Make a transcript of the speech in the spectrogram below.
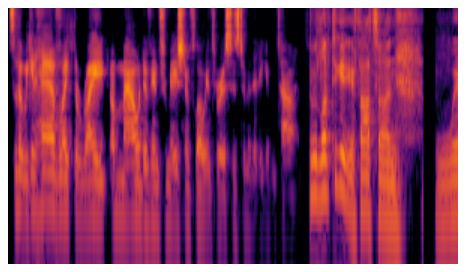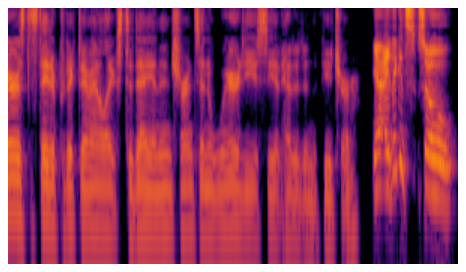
so that we can have like the right amount of information flowing through a system at any given time. So we'd love to get your thoughts on where is the state of predictive analytics today in insurance and where do you see it headed in the future? Yeah i think it's so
